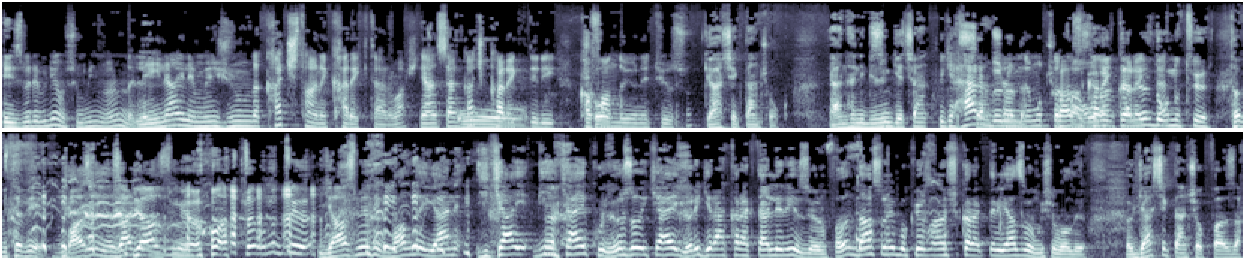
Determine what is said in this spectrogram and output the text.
ezbere biliyor musun bilmiyorum da Leyla ile Mecnun'da kaç tane karakter var? Yani sen kaç Oo, karakteri kafanda yönetiyorsun? Gerçekten çok. Yani hani bizim geçen Peki her seanslarda- bölümde mutlaka Bazı olan karakterleri karakter, de unutuyor. Tabii tabii. Bazen yazarken Yazmıyor. Hatta unutuyor. Yazmıyor değil. Vallahi yani hikaye bir hikaye kuruyoruz. O hikayeye göre giren karakterleri yazıyorum falan. Daha sonra bir bakıyoruz Aa, şu karakteri yazmamışım oluyor. Gerçekten çok fazla.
